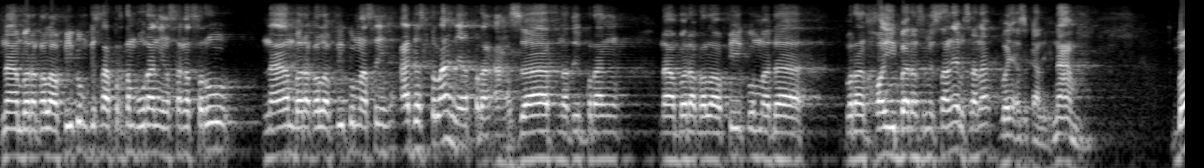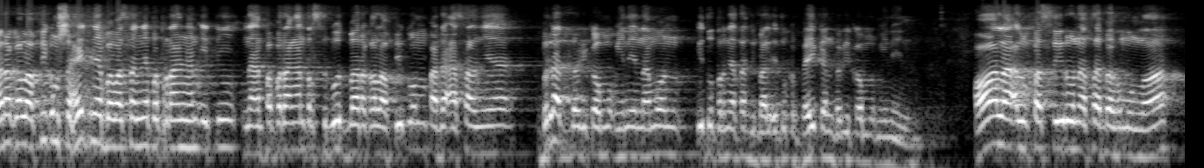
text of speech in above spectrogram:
nah barakallahu fikum kisah pertempuran yang sangat seru Nah, barakallahu fikum masih ada setelahnya perang Ahzab, nanti perang nah barakallahu fikum ada perang Khaybar misalnya di sana banyak sekali. Nah, barakallahu fikum syahidnya bahwasannya peperangan itu nah peperangan tersebut barakallahu fikum pada asalnya berat bagi kaum mukminin namun itu ternyata di balik itu kebaikan bagi kaum mukminin. Qala al-fassirun asbahumullah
